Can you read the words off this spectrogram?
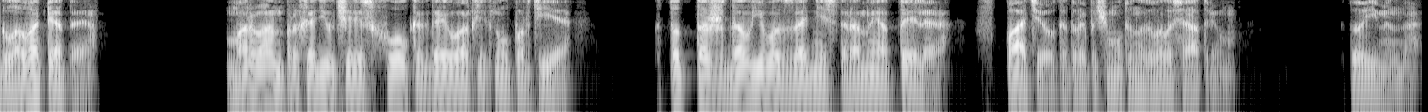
Глава пятая. Марван проходил через холл, когда его окликнул портье. Кто-то ждал его с задней стороны отеля, в патио, которое почему-то называлось «Атриум». Кто именно?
